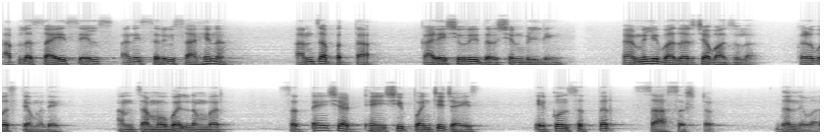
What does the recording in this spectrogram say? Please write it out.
आपलं साई सेल्स आणि सर्व्हिस आहे ना? आमचा पत्ता काळेश्वरी दर्शन बिल्डिंग फॅमिली बाजारच्या बाजूला कळबस्त्यामध्ये. आमचा मोबाईल नंबर सत्याऐंशी अठ्ठ्याऐंशी पंचेचाळीस एकोणसत्तर सहासष्ट. धन्यवाद.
